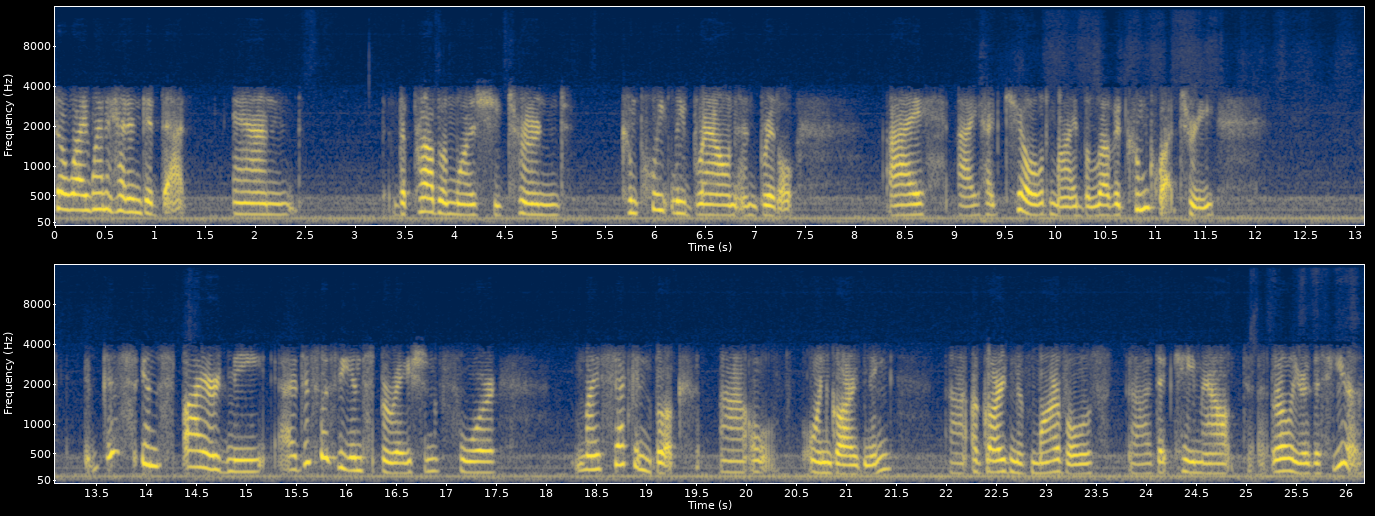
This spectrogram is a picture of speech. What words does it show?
So I went ahead and did that. And the problem was she turned completely brown and brittle. I I had killed my beloved kumquat tree. This inspired me. Uh, this was the inspiration for my second book uh, on gardening, uh, A Garden of Marvels, uh, that came out earlier this year.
